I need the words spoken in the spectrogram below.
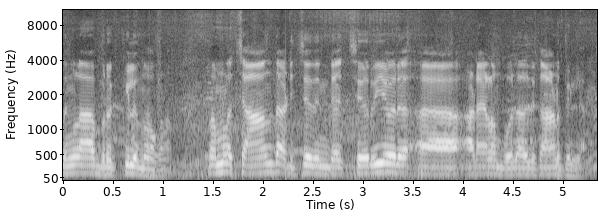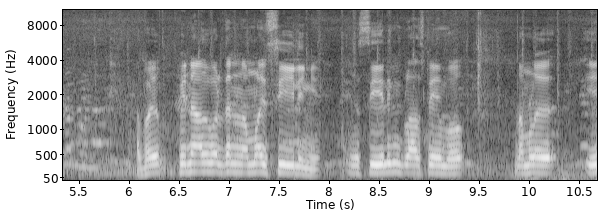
നിങ്ങൾ ആ ബ്രിക്കിൽ നോക്കണം. നമ്മൾ ചാന്ത അടിച്ചതിന്റെ ചെറിയൊരു അടയാളം പോലും അതിൽ കാണത്തില്ല. അപ്പോൾ പിന്നെ അതുപോലെ തന്നെ നമ്മൾ സീലിങ്. സീലിംഗ് പ്ലാസ്റ്റർ ചെയ്യുമ്പോൾ നമ്മൾ ഈ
